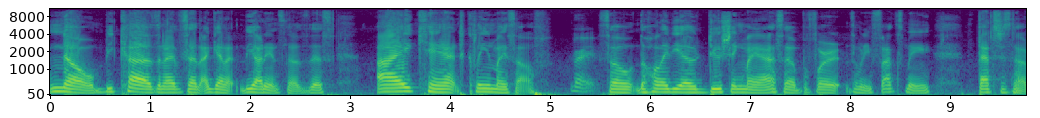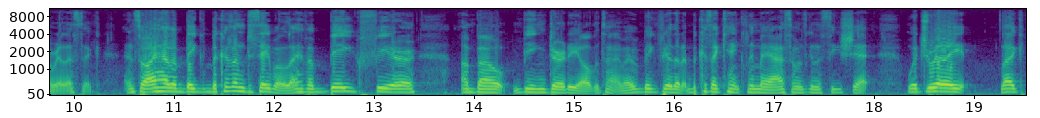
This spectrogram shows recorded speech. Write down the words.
no, because, and I've said again, the audience knows this. I can't clean myself. right. So the whole idea of douching my ass out before somebody fucks me, that's just not realistic. And so I have a big because I'm disabled, I have a big fear about being dirty all the time. I have a big fear that because I can't clean my ass, someone's gonna see shit. Which really like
